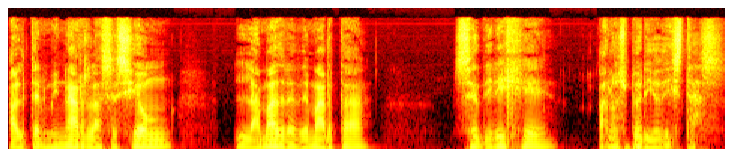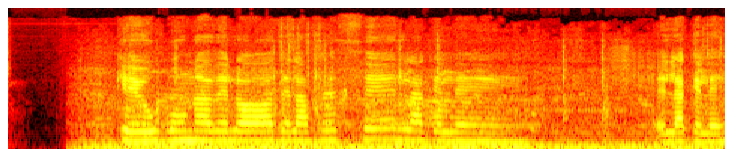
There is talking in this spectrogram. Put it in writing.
Al terminar la sesión, la madre de Marta se dirige a los periodistas. Que hubo una de, las veces en la que, le, en la que les,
